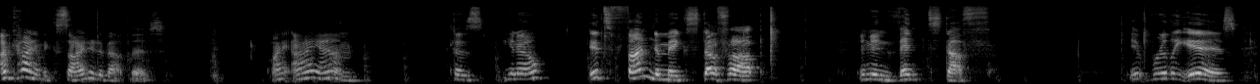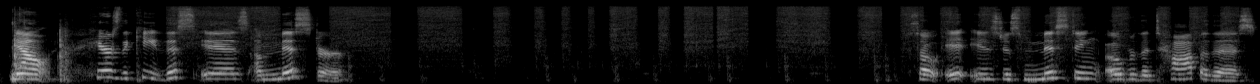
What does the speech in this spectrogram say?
I'm kind of excited about this. I, I am. Because, you know, it's fun to make stuff up and invent stuff. It really is. Now, here's the key. This is a mister. So it is just misting over the top of this.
